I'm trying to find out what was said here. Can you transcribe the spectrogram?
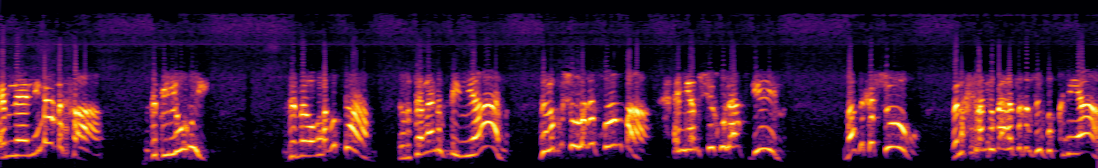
הם נהנים מהמחאה. זה בילוי. זה מעורר אותם. זה נותן להם איזה עניין. זה לא קשור לרפורמה. הם ימשיכו להפגין. מה זה קשור? ולכן אני אומרת לכם שזו כניעה.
